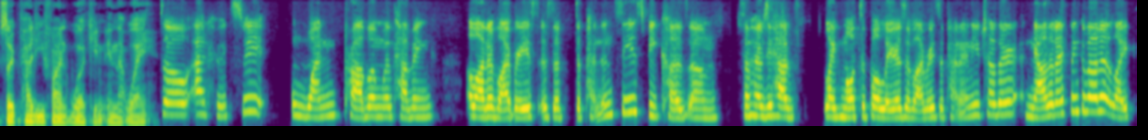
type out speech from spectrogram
So how do you find working in that way? So at Hootsuite, one problem with having a lot of libraries is the dependencies because um, sometimes you have like multiple layers of libraries dependent on each other. Now that I think about it, like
